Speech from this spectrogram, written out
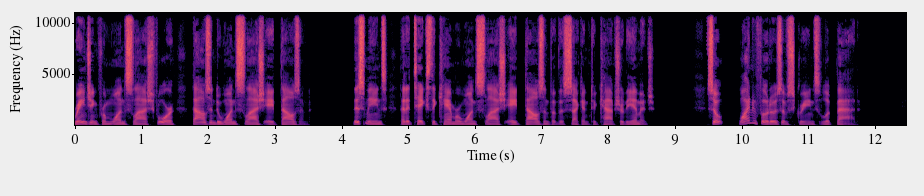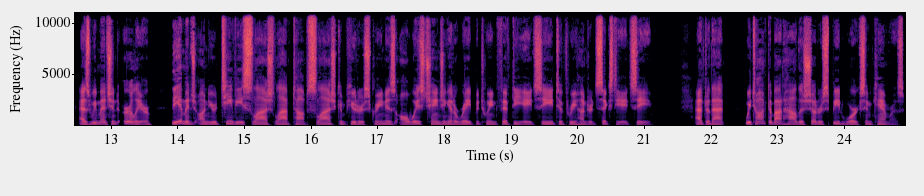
ranging from 1-4,000 to 1-8,000. This means that it takes the camera 1 slash 8000th of the second to capture the image. So, why do photos of screens look bad? As we mentioned earlier, the image on your TV slash laptop slash computer screen is always changing at a rate between 50 Hz to 360 Hz. After that, we talked about how the shutter speed works in cameras.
